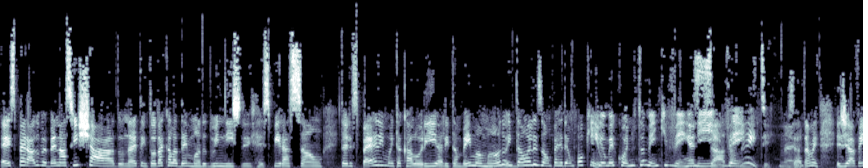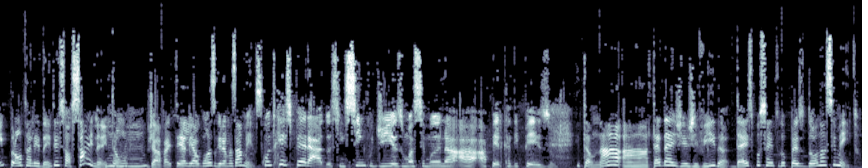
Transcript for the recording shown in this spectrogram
É esperado o bebê nasce inchado, né? Tem toda aquela demanda do início de respiração. Então eles perdem muita caloria ali também mamando, uhum. então eles vão perder um pouquinho. Tem o mecônio também que vem ali. Exatamente. Vem, né? Exatamente. Ele já vem pronto ali dentro e só sai, né? Então uhum. já vai ter ali algumas gramas a menos. Quanto que é esperado, assim, cinco dias, uma semana, a, a perca de peso? Então, na, a, até 10 dias de vida, 10% do peso do nascimento.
